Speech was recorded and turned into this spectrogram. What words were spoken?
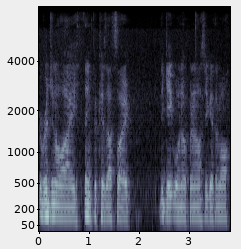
original, I think, because that's like, the gate won't open unless you get them all.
